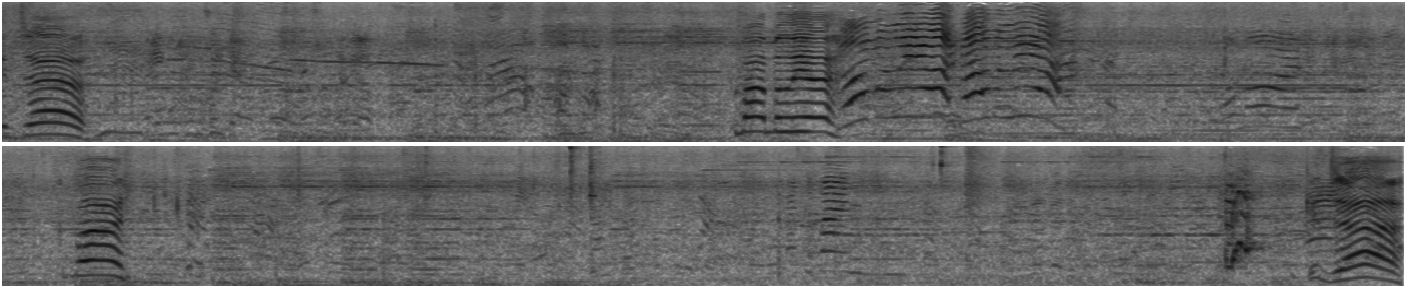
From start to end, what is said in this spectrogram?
Good job. Come on, Malia. Go, Malia. Go, Malia. Come on. Come on. Good job.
